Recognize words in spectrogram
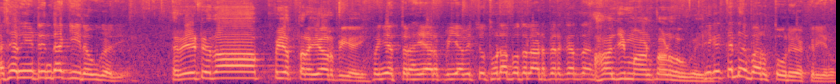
ਅੱਛਾ ਰੇਟ ਇਹਦਾ ਕੀ ਰਹੂਗਾ ਜੀ? ਰੇਟ ਇਹਦਾ 75000 ਰੁਪਏ ਜੀ। 75000 ਰੁਪਇਆ ਵਿੱਚੋਂ ਥੋੜਾ ਬਹੁਤ ਲਾਟ ਪਿਰ ਕਰਦਾ। ਹਾਂਜੀ ਮਾਨਤਾਨ ਹੋਊਗਾ ਜੀ। ਠੀਕ ਹੈ ਕਿੰਨੇ ਵਾਰ ਤੋਰਿਓ ਇੱਕ ਨੂੰ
